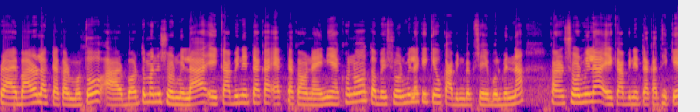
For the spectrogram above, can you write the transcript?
প্রায় বারো লাখ টাকার মতো, আর বর্তমানে শর্মিলা এই কাবিনের টাকা এক টাকাও নেয়নি এখনও তবে শর্মিলাকে কেউ কাবিন ব্যবসায়ী বলবেন না, কারণ শর্মিলা এই কাবিনের টাকা থেকে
